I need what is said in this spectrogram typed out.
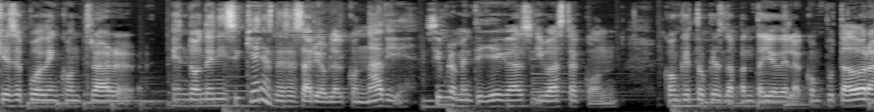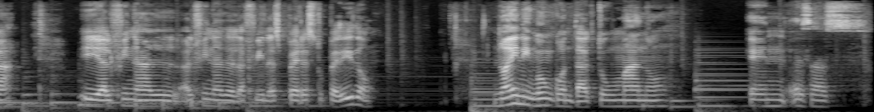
que se puede encontrar en donde ni siquiera es necesario hablar con nadie. Simplemente llegas y basta con, con que toques la pantalla de la computadora y al final, al final de la fila esperes tu pedido. No hay ningún contacto humano en esas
